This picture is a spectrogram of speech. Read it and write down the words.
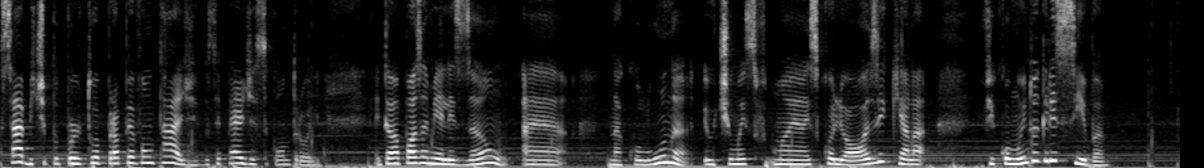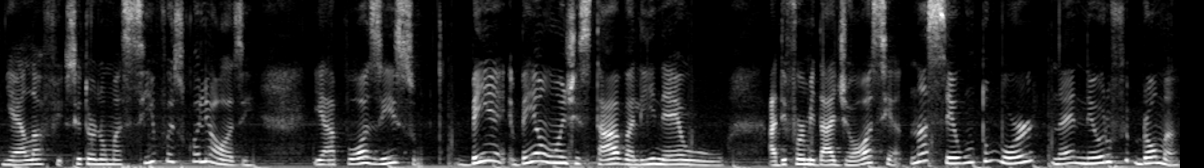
sabe? Tipo, por tua própria vontade, você perde esse controle. Então, após a minha lesão é, na coluna, eu tinha uma, uma escoliose que ela ficou muito agressiva e ela se tornou uma cifoescoliose. E após isso, bem, bem aonde estava ali, né, o, a deformidade óssea, nasceu um tumor, né, neurofibroma,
